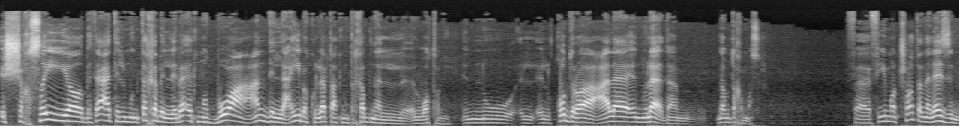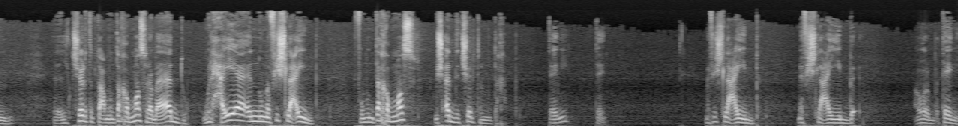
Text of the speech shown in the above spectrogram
بالشخصيه بتاعه المنتخب اللي بقت مطبوعة عند اللعيبة كلها بتاعه منتخبنا ال- الوطني. إنه ال- القدرة على إنه لا ده ده منتخب مصر. ففي ماتشات أنا لازم التيشيرت بتاع منتخب مصر أبقى قده. والحقيقة إنه مفيش لعيب في منتخب مصر مش قد تيشيرت المنتخب. تاني؟ تاني. مفيش لعيب مفيش لعيب أو تاني.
